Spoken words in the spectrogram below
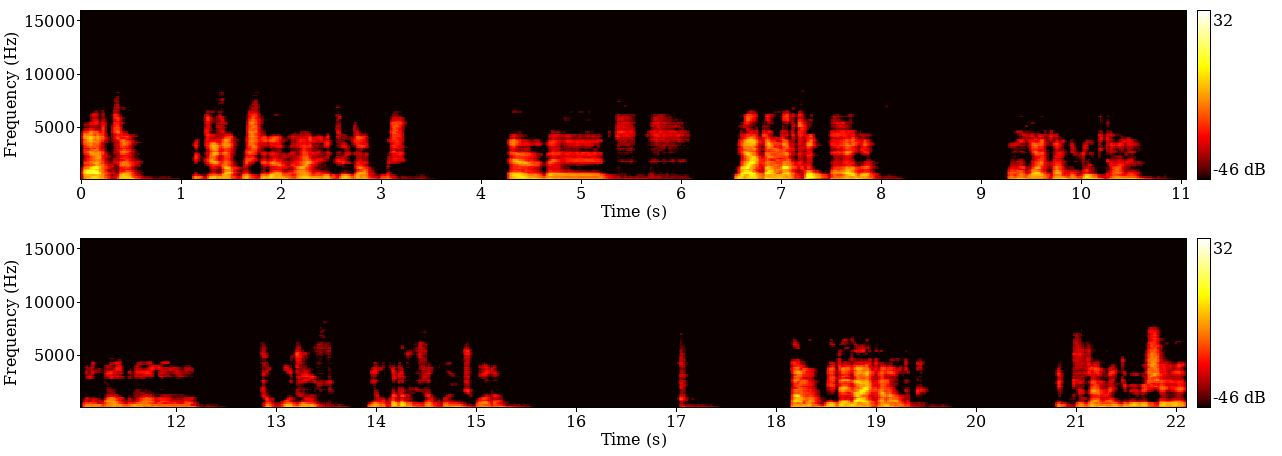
Artı 260'tı değil mi? Aynen 260. Evet. Lycan'lar çok pahalı. Aha Lycan buldum bir tane. Oğlum al bunu al al al. Çok ucuz. Niye bu kadar ucuza koymuş bu adam? Tamam bir de Lycan aldık. 300 hemen gibi bir şeye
